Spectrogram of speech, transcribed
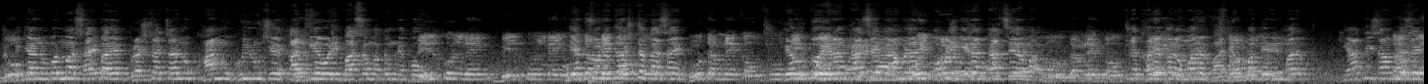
જો બીજા નંબરમાં સાહેબ આ એક ભ્રષ્ટાચારનું ખાનું ખુલ્લું છે કાઠિયાવાડી ભાષામાં તમને કહું બિલકુલ નહીં બિલકુલ નહીં એકસો ને દસ ટકા સાહેબ. હું તમને કહું છું કે ખેડૂતો હેરાન થશે ગામડાની પબ્લિક હેરાન થશે આમાં હું તમને કહું છું ખરેખર અમારે ભાજપમાં મારે ક્યાંથી સાંભળે છે?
